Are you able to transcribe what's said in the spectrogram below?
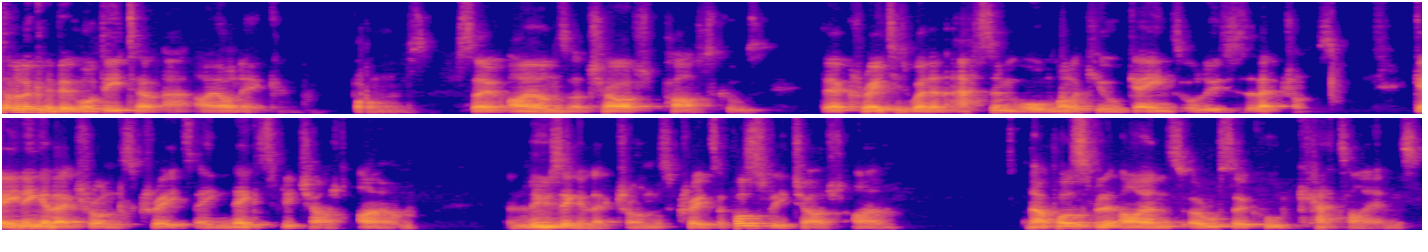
have a look in a bit more detail at ionic bonds. So ions are charged particles. They are created when an atom or molecule gains or loses electrons. Gaining electrons creates a negatively charged ion, and losing electrons creates a positively charged ion. Now, positive ions are also called cations,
